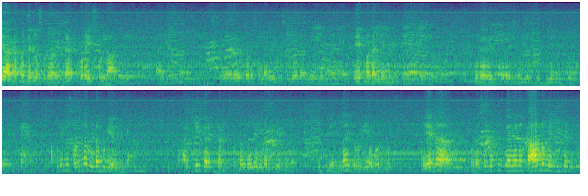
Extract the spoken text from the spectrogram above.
கடைசியாக அந்த பட்ஜெட்டில் சொல்லுவார் என்ன? குறை சொல்லாதே. அப்படின்னு. குறை சொல்லாது. எப்படி சொல்லுவார் அது? ஏ மடமே. குறை குறை சொல்லும் புத்தியை விட்டு விடு அப்படின்னு சொல்ல விட முடியறதில்ல. வாக்கிய கரெக்டாக சொன்னதாலே விட முடியறதில்ல. இப்படி எல்லாம் இந்த வழியாக வரணும் ஏன்னா குறை சொல்றதுக்கு தேவையான காரணம் எங்கிட்ட இருக்கு.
